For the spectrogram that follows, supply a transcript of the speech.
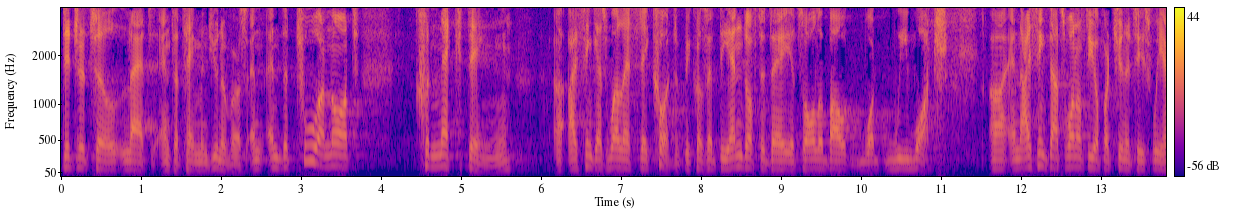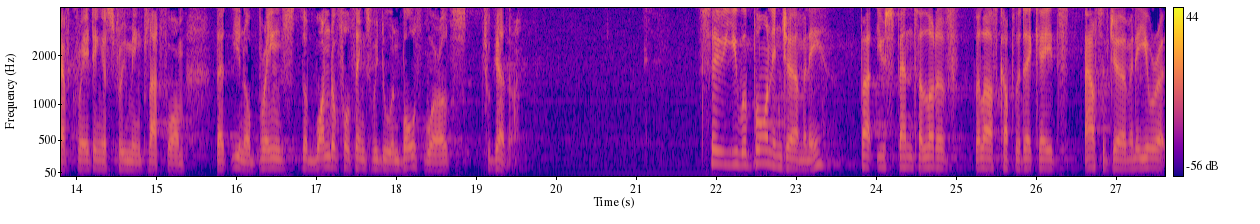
digital-led entertainment universe, and and the two are not connecting uh, I think, as well as they could, because at the end of the day, it's all about what we watch. Uh, and I think that's one of the opportunities we have creating a streaming platform that you know, brings the wonderful things we do in both worlds together. So you were born in Germany, but you spent a lot of the last couple of decades out of Germany. You were at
